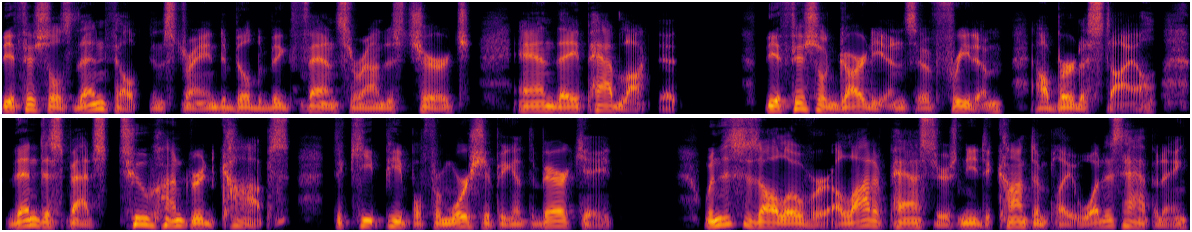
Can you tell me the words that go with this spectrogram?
the officials then felt constrained to build a big fence around his church, and they padlocked it. The official guardians of freedom, Alberta style, then dispatched 200 cops to keep people from worshiping at the barricade. When this is all over, a lot of pastors need to contemplate what is happening,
